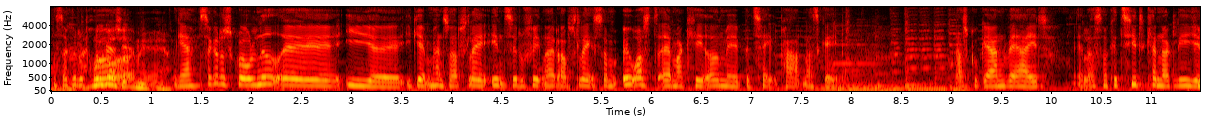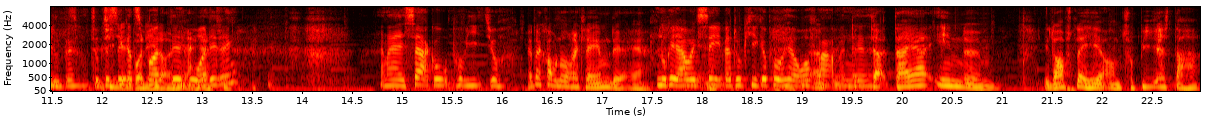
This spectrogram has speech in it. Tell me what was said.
Og så kan du nu prøve... kan jeg se her, ja. ja, så kan du scrolle ned øh, i, øh, igennem hans opslag, indtil du finder et opslag, som øverst er markeret med betalt partnerskab. Der skulle gerne være et, ellers så kan tit kan nok lige hjælpe. Du kan sikkert spotte det Ja, ja. hurtigt, ikke? Han er især god på video. ja, der kommer noget reklame der, ja. Nu kan jeg jo ikke se, hvad du kigger på herovre fra, men... Øh, Der, der er en, øh, et opslag her om Tobias, der har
